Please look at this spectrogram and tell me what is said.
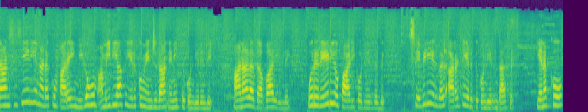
நான் சிசேரியன் நடக்கும் அறை மிகவும் அமைதியாக இருக்கும் என்றுதான் நினைத்து கொண்டிருந்தேன். ஆனால் அது அவ்வாறு இல்லை. ஒரு ரேடியோ பாடிக்கொண்டிருந்தது செவிலியர்கள் அரட்டை எடுத்துக் கொண்டிருந்தார்கள். எனக்கோ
